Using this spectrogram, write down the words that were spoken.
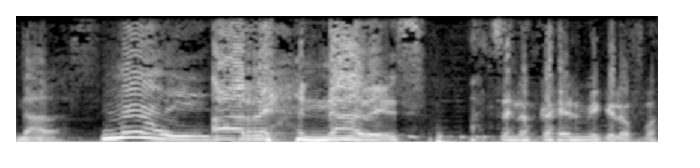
Nadas. Nades. Arre, nades. Se nos cae el micrófono.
